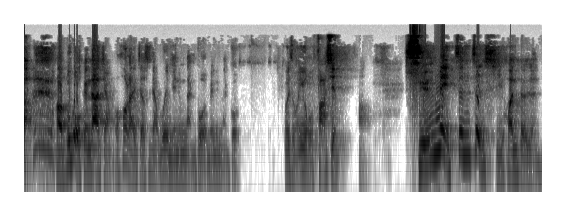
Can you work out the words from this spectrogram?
好，不过我跟大家讲，我后来假设讲，我也没那么难过，没那么难过。为什么？因为我发现啊，学妹真正喜欢的人，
